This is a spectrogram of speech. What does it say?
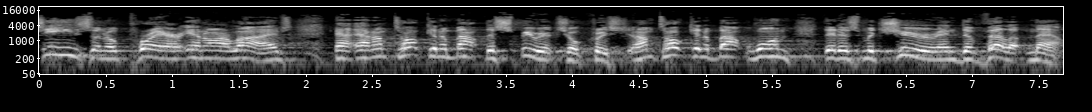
season of prayer in our lives, and I'm talking about the spiritual Christian. I'm talking about one that is mature and developed now.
